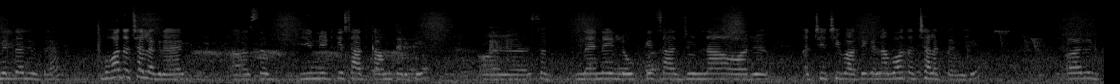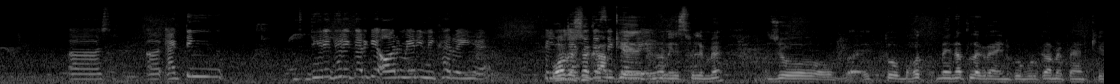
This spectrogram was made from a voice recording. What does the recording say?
मिलता जुलता है। बहुत अच्छा लग रहा है सब यूनिट के साथ काम करके और सब नए नए लोग के साथ जुड़ना और अच्छी अच्छी बातें करना बहुत अच्छा लगता है मुझे। और एक्टिंग धीरे धीरे करके और मेरी निखर रही है। बहुत अच्छा काम किया है इन्होंने इस फ़िल्म में जो एक तो बहुत मेहनत लग रहा है इनको बुरका में पहन के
